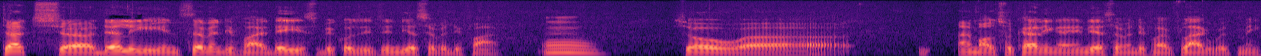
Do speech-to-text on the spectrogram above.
touch uh, Delhi in seventy-five days because it's India seventy-five. Mm. So, uh, I'm also carrying an India seventy-five flag with me.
